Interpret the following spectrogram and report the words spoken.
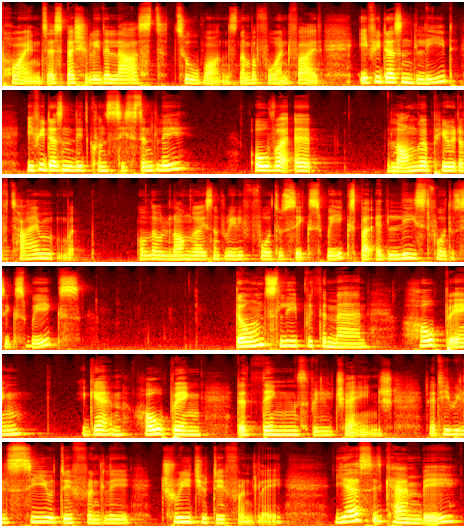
points, especially the last two ones, number four and five. If he doesn't lead, if he doesn't lead consistently over a longer period of time, although longer is not really four to six weeks, but at least four to six weeks. Don't sleep with a man hoping, again, hoping that things will change, that he will see you differently, treat you differently. Yes, it can be.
